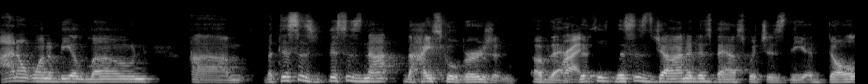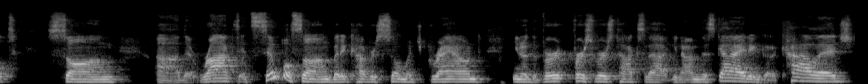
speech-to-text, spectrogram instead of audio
I don't want to be alone. Um, but this is this is not the high school version of that. Right. This is this is John at his best, which is the adult song uh, that rocks. It's simple song, but it covers so much ground. You know, the ver- first verse talks about, you know, I'm this guy, I didn't go to college.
